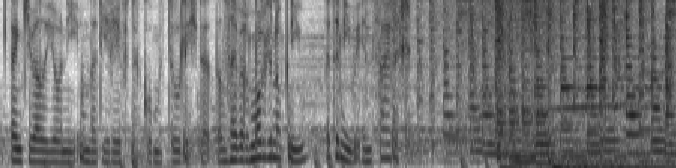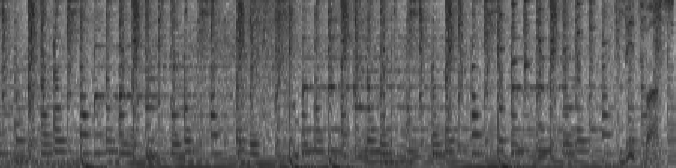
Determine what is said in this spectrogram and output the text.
Dankjewel Joni om dat hier even te komen toelichten. Dan zijn we er morgen opnieuw met een nieuwe Insider. Dit was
